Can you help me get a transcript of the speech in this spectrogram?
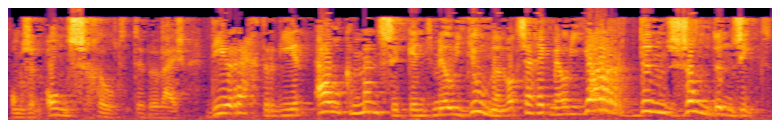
om zijn onschuld te bewijzen? Die rechter die in elk mensenkind miljoenen, wat zeg ik, miljarden zonden ziet.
